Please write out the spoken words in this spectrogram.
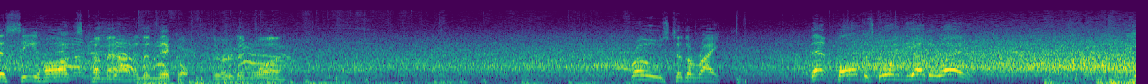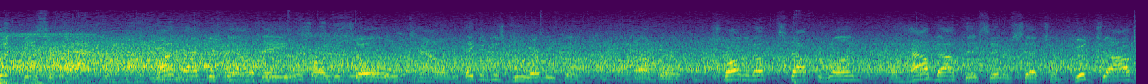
The Seahawks come out in the nickel. Third and one. Throws to the right. That ball was going the other way. Good piece of tackling. Linebackers nowadays are so talented. They can just do everything. Uh, they're strong enough to stop the run. But how about this interception? Good job,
